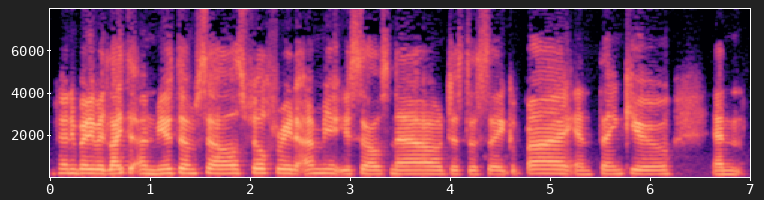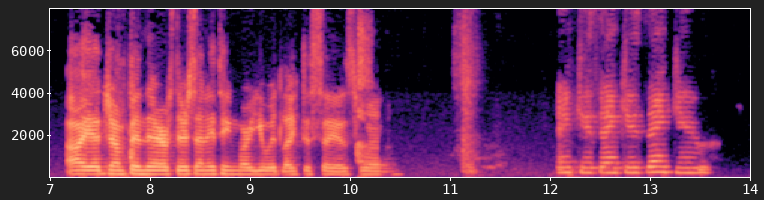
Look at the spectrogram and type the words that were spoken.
if anybody would like to unmute themselves, feel free to unmute yourselves now just to say goodbye and thank you. And Ayya, jump in there if there's anything more you would like to say as well. Thank you, thank you, thank you.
